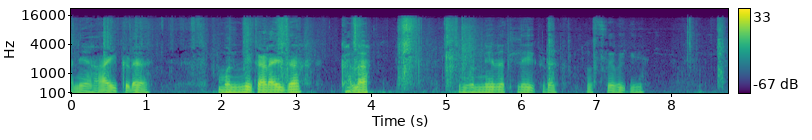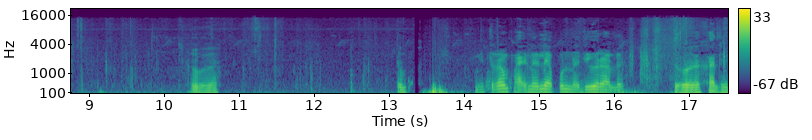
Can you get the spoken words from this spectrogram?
आणि हा इकडं मळणी काढायचा खाला. मळणी रचले इकडं मस्तपैकी. बघा. तर मित्रांनो फायनली आपण नदीवर आलोय. हे बघा खाली.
